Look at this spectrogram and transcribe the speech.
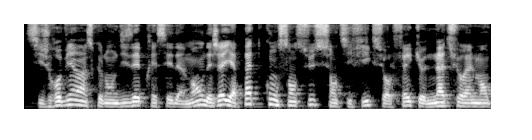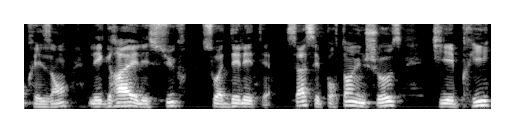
Si je reviens à ce que l'on disait précédemment, déjà, il n'y a pas de consensus scientifique sur le fait que naturellement présent, les gras et les sucres soient délétères. Ça, c'est pourtant une chose qui est prise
